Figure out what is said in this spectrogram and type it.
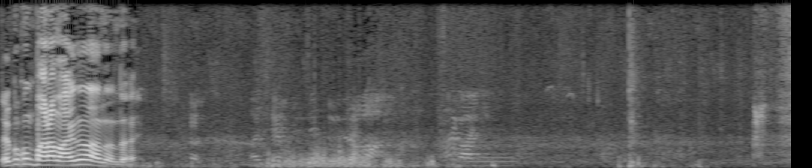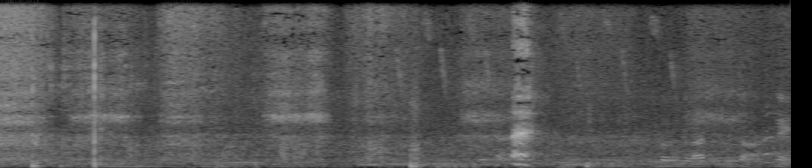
내거 공 바람 많이 넣어놨는데. 네.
